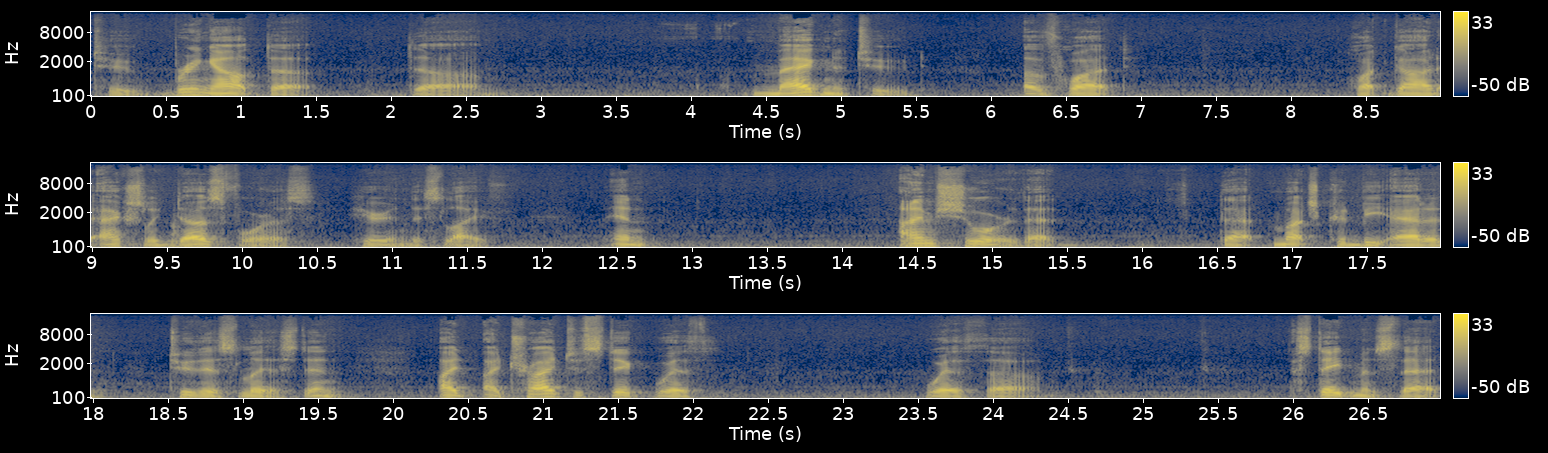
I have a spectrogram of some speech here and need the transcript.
to bring out the the magnitude of what what God actually does for us here in this life. And I'm sure that that much could be added to this list. And I, I tried to stick with with uh, statements that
